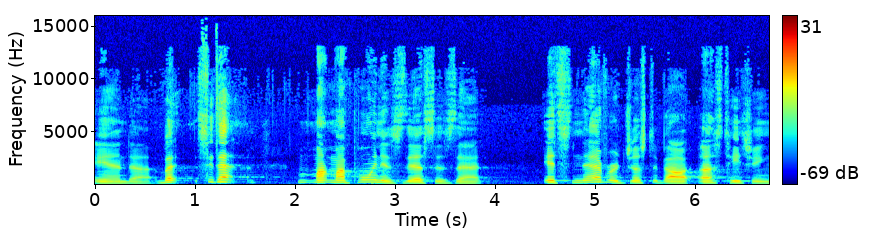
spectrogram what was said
and uh, but see that, my, my point is this, is that it's never just about us teaching.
